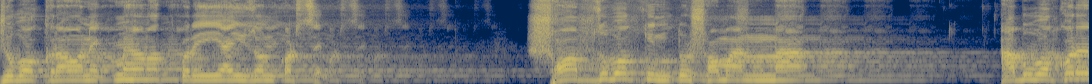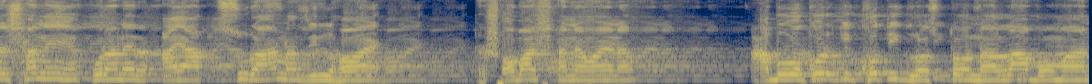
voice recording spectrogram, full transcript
যুবকরা অনেক মেহনত করে এই আয়োজন করছে। সব যুবক কিন্তু সমান না। আবু বকরের সানে কোরআনের আয়াত, সুরা নাজিল হয়। সবার সানে হয় না। আবু বকর কি ক্ষতিগ্রস্ত না লাভমান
